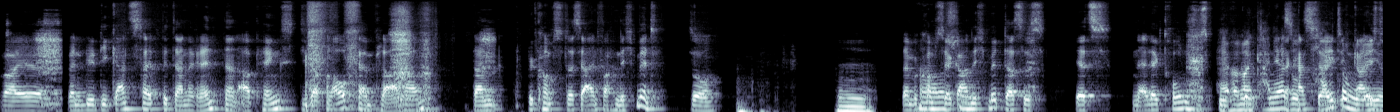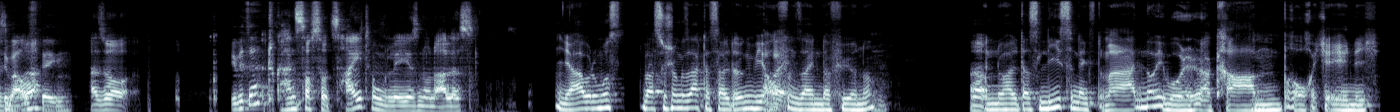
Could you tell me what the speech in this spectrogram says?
Weil, wenn du die ganze Zeit mit deinen Rentnern abhängst, die davon auch keinen Plan haben, dann bekommst du das ja einfach nicht mit. So. Hm. Dann bekommst ja, du ja gar nicht mit, dass es jetzt ein elektronisches Buch ja, aber man kann ja so Zeitungen ja lesen, drüber oder? aufregen. Also, wie bitte? Du kannst doch so Zeitungen lesen und alles. Ja, aber du musst, was du schon gesagt hast, halt irgendwie aber offen sein dafür, ne? Ja. Wenn du halt das liest und denkst, ah, neumodischer Kram, brauche ich eh nicht,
